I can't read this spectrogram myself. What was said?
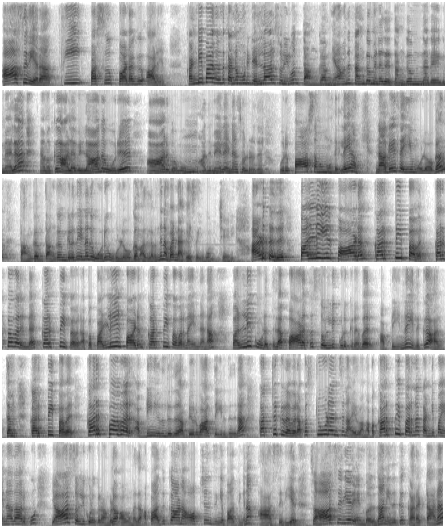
ஆசிரியரா தீ பசு படகு ஆலயம். கண்டிப்பாக இது வந்து கண்ணை மூடிட்டு எல்லாரும் சொல்லிடுவோம் தங்கம். ஏன்னா வந்து தங்கம் என்னது? தங்கம் நகை மேலே நமக்கு அளவில்லாத ஒரு ஆர்வமும் அது மேலே என்ன சொல்கிறது ஒரு பாசமும் உண்டு இல்லையா? நகை செய்யும் உலோகம் தங்கம். தங்கம்ங்கிறது என்னது? ஒரு உலோகம். அதில் வந்து நம்ம நகை செய்வோம். சரி. அடுத்தது பள்ளியில் பாடம் கற்பிப்பவர். கற்பவர் இல்லை கற்பிப்பவர். அப்போ பள்ளியில் பாடம் கற்பிப்பவர்னா என்னன்னா பள்ளிக்கூடத்தில் பாடத்தை சொல்லி கொடுக்குறவர் அப்படின்னு இதுக்கு அர்த்தம். கற்பிப்பவர். கற்பவர் அப்படின்னு இருந்தது அப்படி ஒரு வார்த்தை இருந்ததுன்னா கற்றுக்கிறவர். அப்போ ஸ்டூடெண்ட்ஸ்னு ஆயிடுவாங்க. அப்போ கற்பிப்பர்னால் கண்டிப்பாக என்ன தான் இருக்கும்? யார் சொல்லி கொடுக்குறாங்களோ அவங்க தான் அப்போ அதுக்கான ஆப்ஷன்ஸ் இங்கே பார்த்தீங்கன்னா ஆசிரியர். ஸோ ஆசிரியர் என்பது தான் இதுக்கு கரெக்டான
